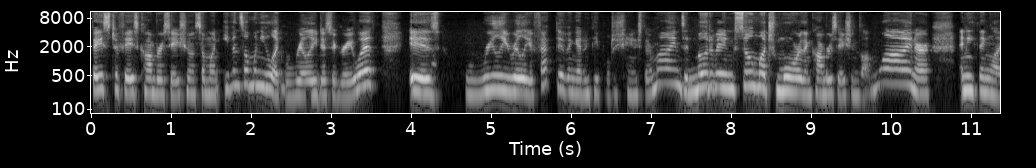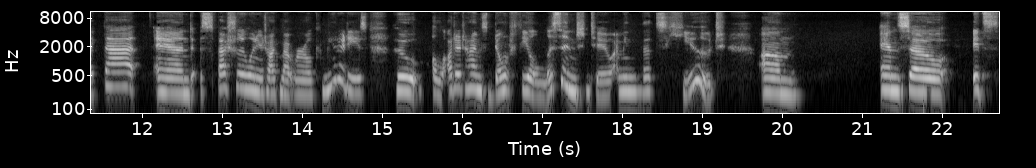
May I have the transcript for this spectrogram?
face-to-face conversation with someone even someone you like really disagree with is really, really effective in getting people to change their minds and motivating so much more than conversations online or anything like that. And especially when you're talking about rural communities who a lot of times don't feel listened to, I mean, that's huge. Um, and so it's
